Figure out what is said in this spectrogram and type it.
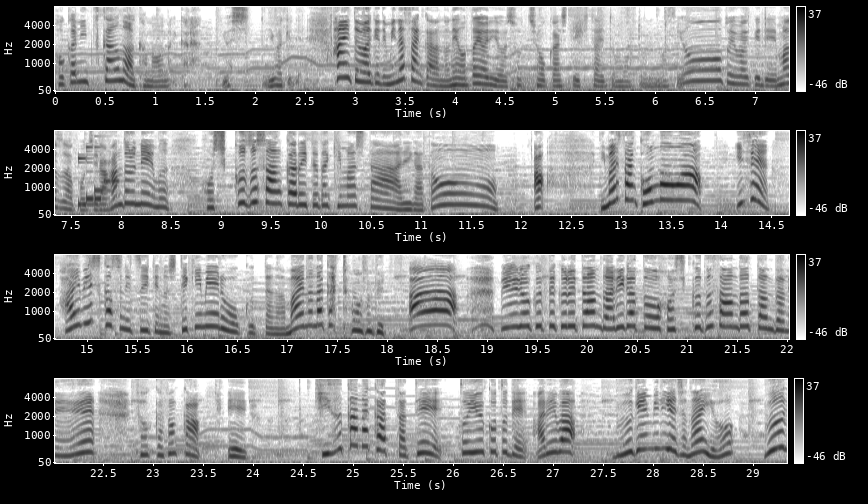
他に使うのは構わないから。よしというわけで。はいというわけで皆さんからのねお便りを紹介していきたいと思っておりますよ。というわけでまずはこちら。ハンドルネーム星屑さんからいただきました。ありがとう。あ今井さんこんばんは。以前ハイビスカスについての指摘メールを送った名前のなかったものです。あーメール送ってくれたんだ。ありがとう。星屑さんだったんだね。そっかそっか。えー、気づかなかった手ということであれはブーゲンビリアじゃないよ。ブー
